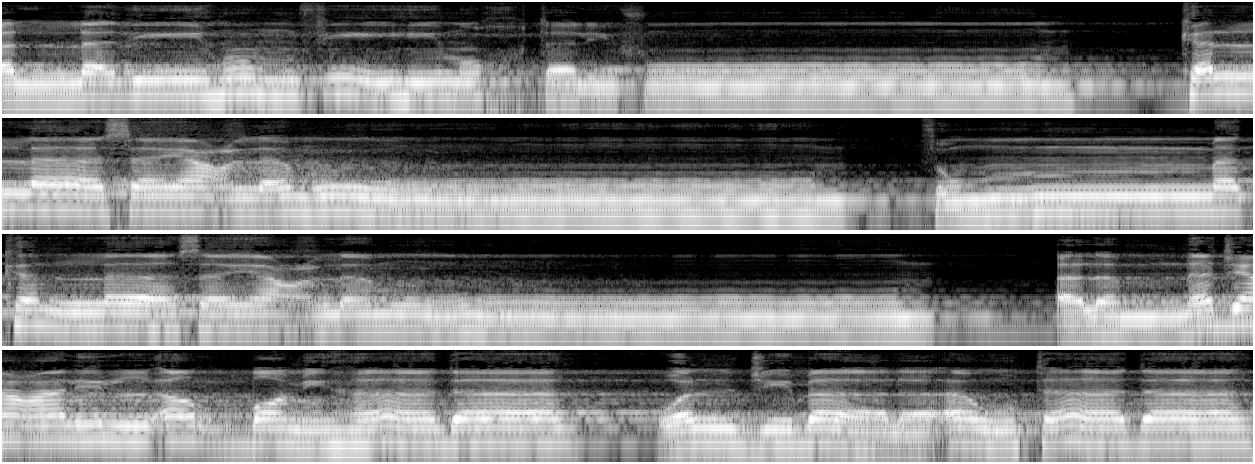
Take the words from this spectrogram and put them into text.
الذي هم فيه مختلفون. كلا سيعلمون. ثم كلا سيعلمون. ألم نجعل الأرض مهادا والجبال أوتادا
